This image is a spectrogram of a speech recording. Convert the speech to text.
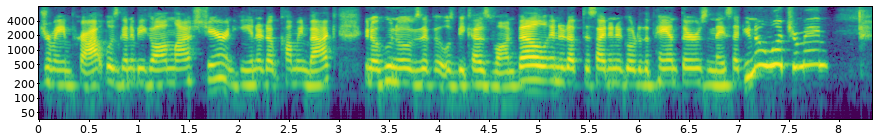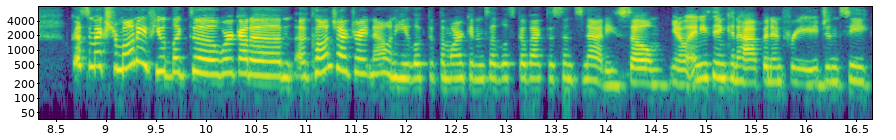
Germaine Pratt was going to be gone last year and he ended up coming back. You know, who knows if it was because Vonn Bell ended up deciding to go to the Panthers and they said, you know what, Germaine? Got some extra money if you'd like to work out a, a contract right now. And he looked at the market and said, let's go back to Cincinnati. So, you know, anything can happen in free agency.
